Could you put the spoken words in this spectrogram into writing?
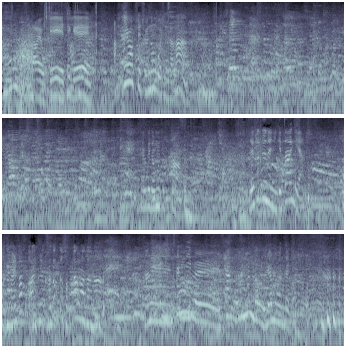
좋은 곳이다, 여기. 되게 아낌없이 주는 곳이잖아. 여기 너무 좋다. 내 수준엔 이게 짝이야. 어, 잘 샀어. 아니 그리고 가격도 적당하잖아. 나는 찻잎을 사고 한 번도 우려 먹은 적이 없어.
